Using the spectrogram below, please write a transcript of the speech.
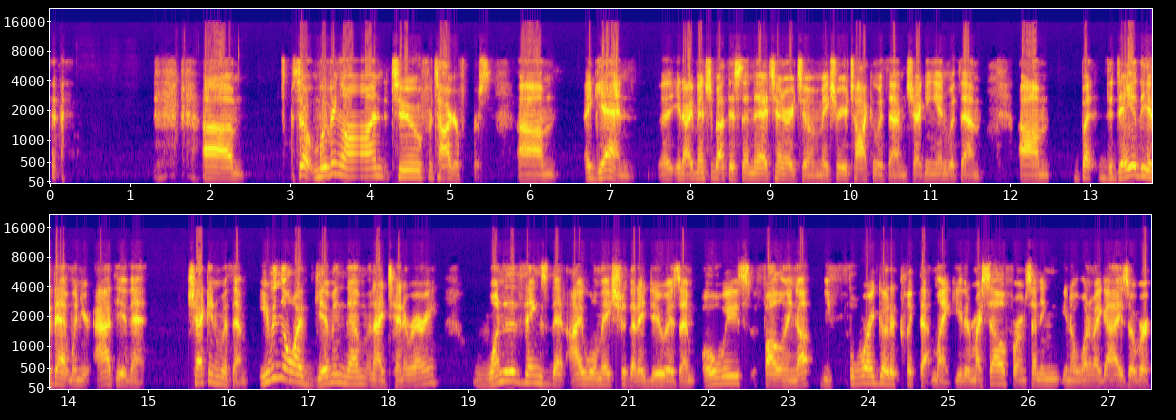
get. um, so moving on to photographers. Um, again, uh, you know, I mentioned about this in the itinerary to them. Make sure you're talking with them, checking in with them. Um, but the day of the event, when you're at the event, check in with them. Even though I've given them an itinerary, one of the things that I will make sure that I do is I'm always following up before I go to click that mic, either myself or I'm sending, you know, one of my guys over.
